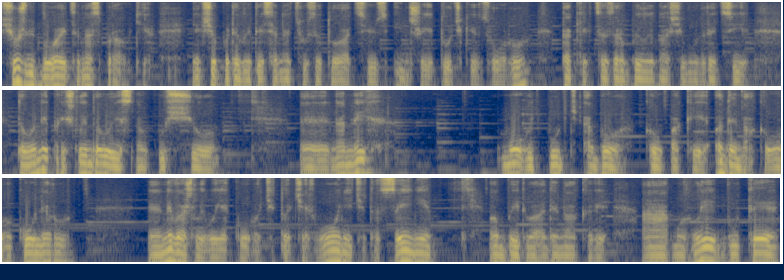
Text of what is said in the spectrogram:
Що ж відбувається насправді? Якщо подивитися на цю ситуацію з іншої точки зору, так як це зробили наші мудреці, то вони прийшли до висновку, що е, на них можуть бути або ковпаки одинакового кольору, е, неважливо якого, чи то червоні, чи то сині, обидва одинакові, а могли бути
